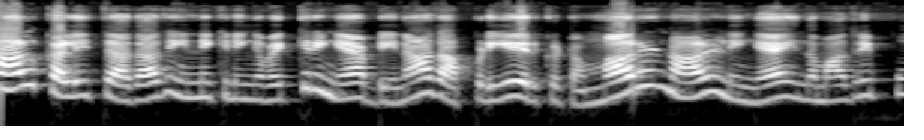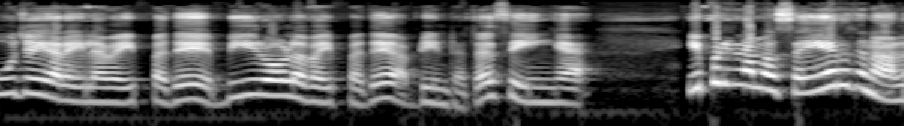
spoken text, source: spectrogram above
நாள் கழித்து அதாவது இன்னைக்கு நீங்கள் வைக்கிறீங்க அப்படின்னா அது அப்படியே இருக்கட்டும். மறுநாள் நீங்கள் இந்த மாதிரி பூஜை அறையில் வைப்பது பீரோவில் வைப்பது அப்படின்றத செய்யுங்க. இப்படி நம்ம செய்கிறதுனால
